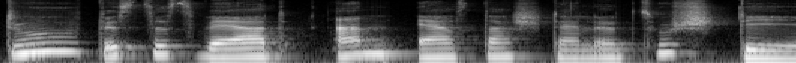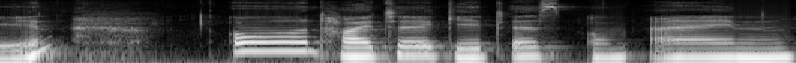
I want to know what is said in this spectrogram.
du bist es wert, an erster Stelle zu stehen. Und heute geht es um ein,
